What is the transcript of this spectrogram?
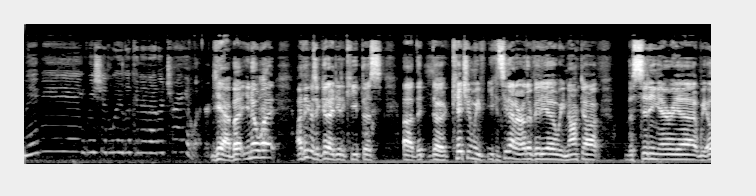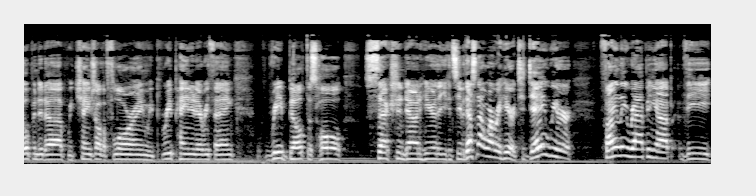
maybe we should be looking at other trailers. Yeah, but you know what? I think it was a good idea to keep this. Uh, the the kitchen, we you can see that in our other video. We knocked out the sitting area. We opened it up. We changed all the flooring. We repainted everything. Rebuilt this whole section down here that you can see. But that's not why we're here. Today we are finally wrapping up the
